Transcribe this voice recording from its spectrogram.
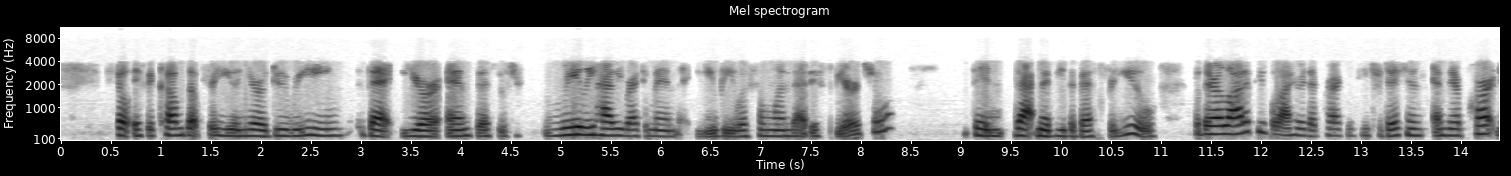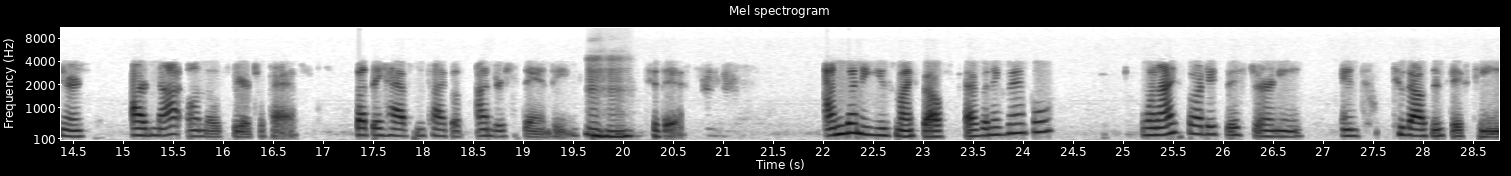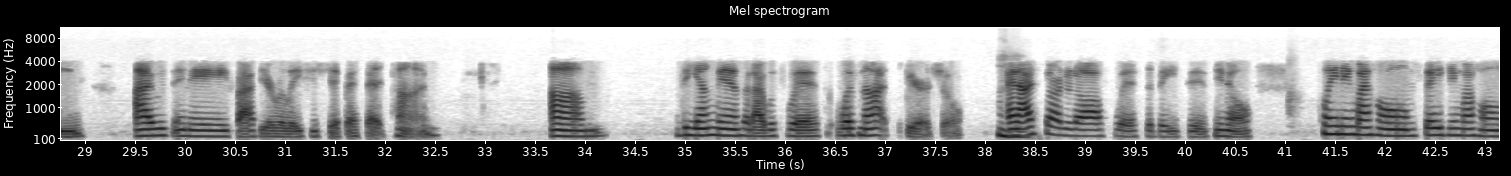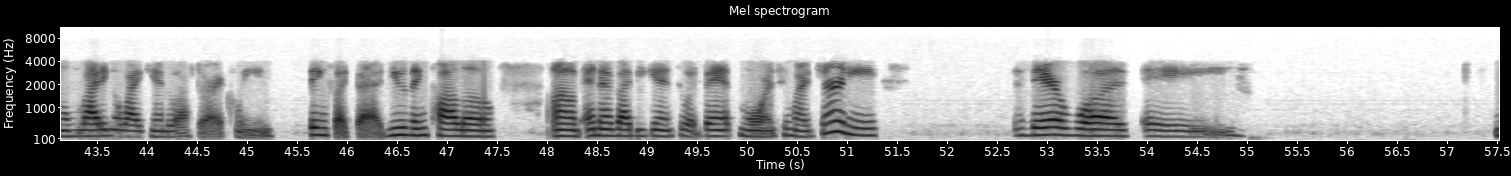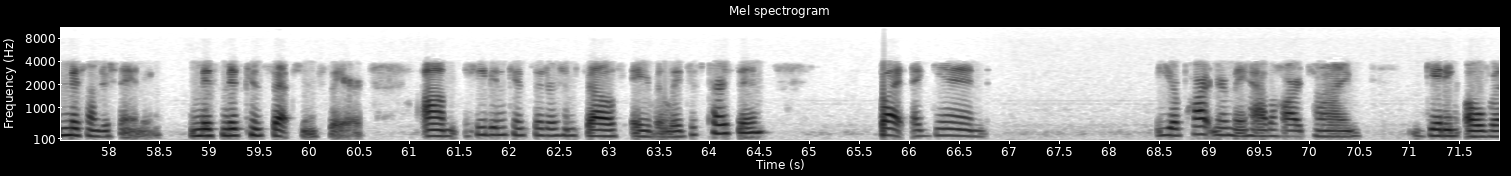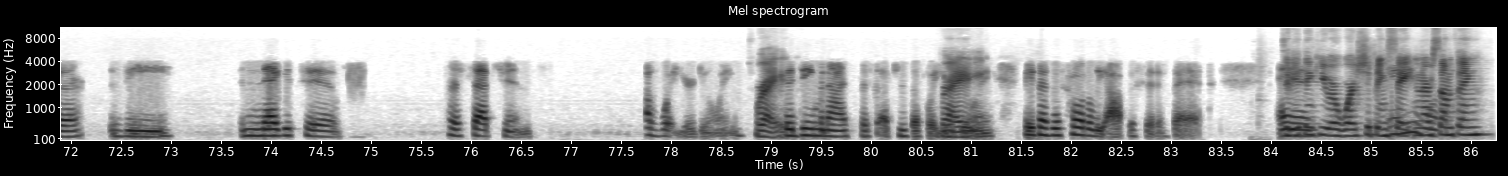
So if it comes up for you and your Odu reading that your ancestors really highly recommend that you be with someone that is spiritual, then that may be the best for you. But there are a lot of people out here that practice these traditions and their partners are not on those spiritual paths, but they have some type of understanding mm-hmm. to this. I'm going to use myself as an example. When I started this journey in t- 2015, I was in a five year relationship at that time. Um, the young man that I was with was not spiritual. Mm-hmm. And I started off with the basis, you know, cleaning my home, saging my home, lighting a white candle after I clean, things like that, using Palo. Um, and as I began to advance more into my journey, there was a misunderstanding, mis- misconceptions there. Um, he didn't consider himself a religious person, but again, your partner may have a hard time getting over the negative perceptions of what you're doing. Right. The demonized perceptions of what you're right. doing because it's totally opposite of that. Did you think you were worshiping anyone, Satan or something?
